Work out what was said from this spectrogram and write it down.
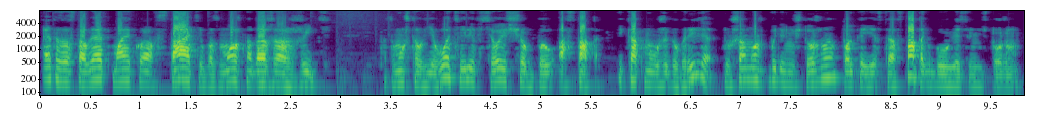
Это заставляет Майкла встать и, возможно, даже ожить, потому что в его теле все еще был остаток. И как мы уже говорили, душа может быть уничтожена только если остаток был весь уничтожен.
